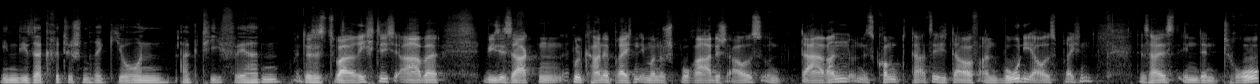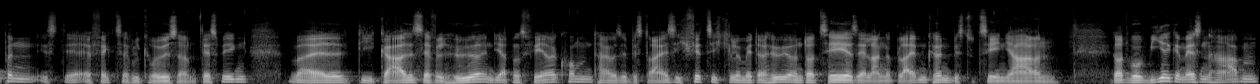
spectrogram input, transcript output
in dieser kritischen Region aktiv werden. Das ist zwar richtig, aber wie Sie sagten, Vulkane brechen immer nur sporadisch aus und daran, und es kommt tatsächlich darauf an, wo die ausbrechen. Das heißt, in den Tropen ist der Effekt sehr viel größer. Deswegen, weil die Gase sehr viel höher in die Atmosphäre kommen, teilweise bis 30 30, 40 Kilometer Höhe und dort sehr, sehr lange bleiben können, bis zu zehn Jahren. Dort, wo wir gemessen haben,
